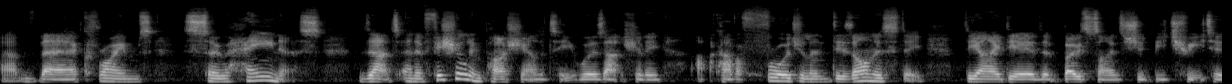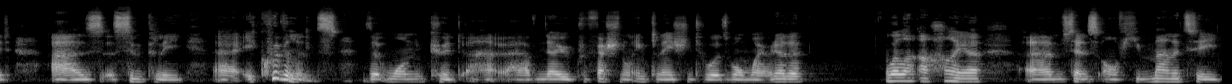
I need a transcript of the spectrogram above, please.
um, their crimes so heinous, that an official impartiality was actually kind of a fraudulent dishonesty. The idea that both sides should be treated as simply uh, equivalents, that one could ha- have no professional inclination towards one way or another. Well, a higher um, sense of humanity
